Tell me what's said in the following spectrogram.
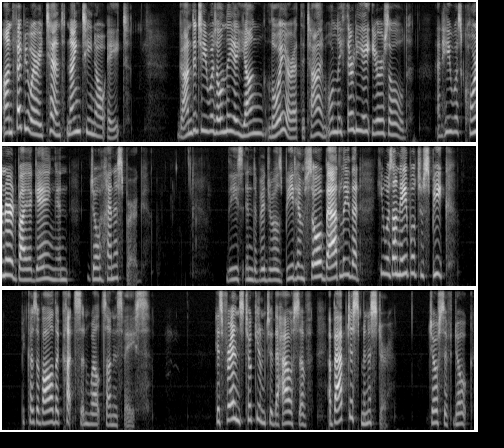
On February 10, 1908, Gandhiji was only a young lawyer at the time, only 38 years old, and he was cornered by a gang in Johannesburg. These individuals beat him so badly that he was unable to speak because of all the cuts and welts on his face. His friends took him to the house of a Baptist minister, Joseph Doke,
